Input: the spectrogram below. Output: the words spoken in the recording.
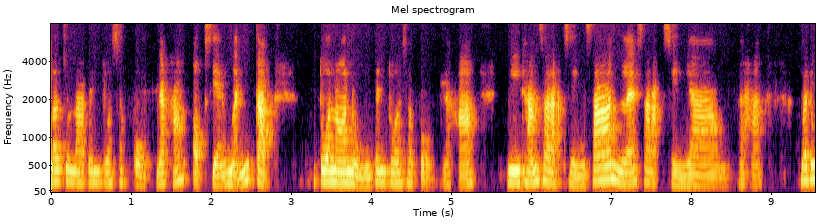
ลอจุลาเป็นตัวสะกดนะคะ ออกเสียงเหมือนกับตัวนอนหนูเป็นตัวสะกดนะคะ มีทั้งสระเสียงสั้นและสระเสียงยาวนะคะ มาดู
